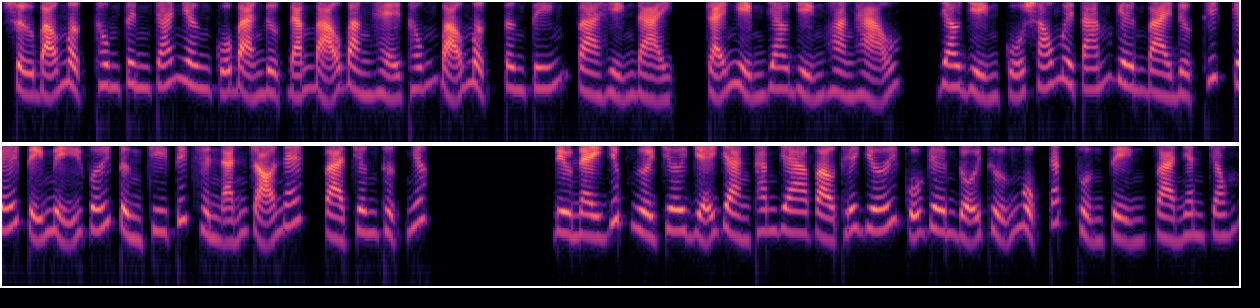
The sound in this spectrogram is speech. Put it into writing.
Sự bảo mật thông tin cá nhân của bạn được đảm bảo bằng hệ thống bảo mật tân tiến và hiện đại, trải nghiệm giao diện hoàn hảo. Giao diện của 68 game bài được thiết kế tỉ mỉ với từng chi tiết hình ảnh rõ nét và chân thực nhất. Điều này giúp người chơi dễ dàng tham gia vào thế giới của game đổi thưởng một cách thuận tiện và nhanh chóng.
